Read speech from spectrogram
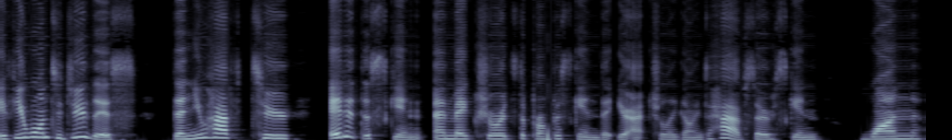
If you want to do this, then you have to edit the skin and make sure it's the proper skin that you're actually going to have. So skin 1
